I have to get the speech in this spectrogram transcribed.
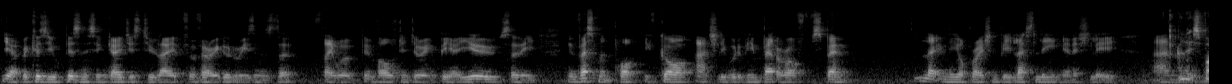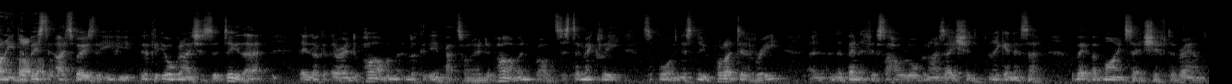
Yeah, because your business engages too late for very good reasons that they were involved in doing BAU. So the investment pot you've got actually would have been better off spent letting the operation be less lean initially. And, and it's funny, the business, I suppose that if you look at the organisations that do that, they look at their own department, they look at the impact on their own department, rather systemically supporting this new product delivery and, and the benefits to the whole organisation. And again, it's a, a bit of a mindset shift around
